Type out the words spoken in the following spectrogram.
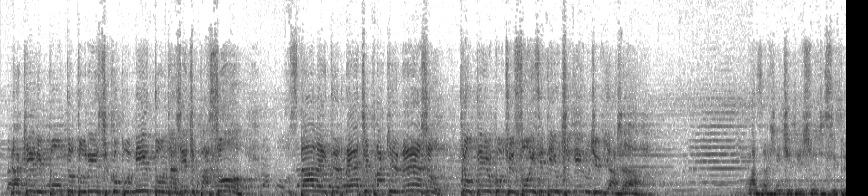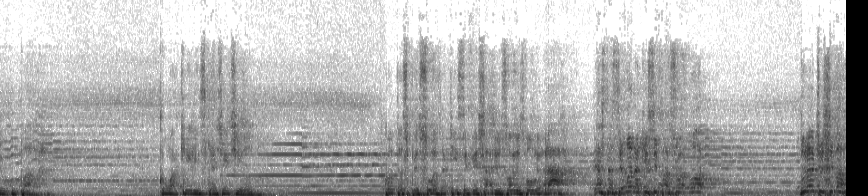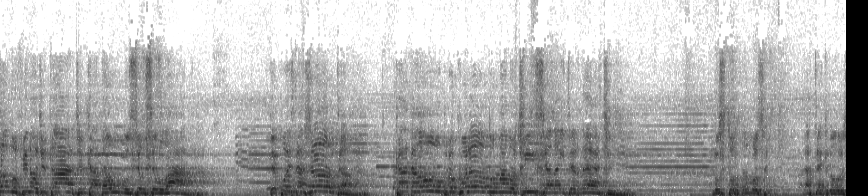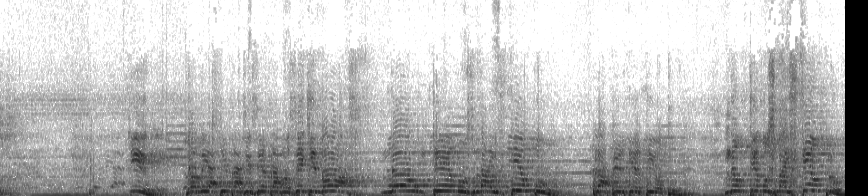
daquele ponto turístico bonito onde a gente passou, postar na internet para que vejam que eu tenho condições e tenho dinheiro de viajar. Mas a gente deixou de se preocupar com aqueles que a gente ama. Quantas pessoas aqui, se fecharem os olhos, vão lembrar esta semana que se passou agora, durante o chimarrão no final de tarde, cada um no seu celular. Depois da janta, cada um procurando uma notícia na internet. Nos tornamos a tecnologia. Aqui, eu vim aqui para dizer para você que nós não temos mais tempo para perder tempo. Não temos mais tempo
